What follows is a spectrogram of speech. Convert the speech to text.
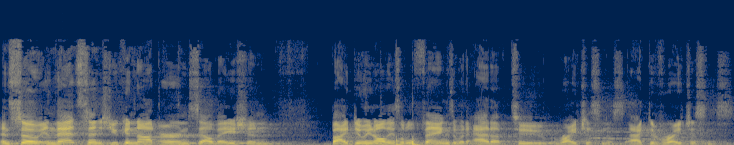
And so, in that sense, you cannot earn salvation by doing all these little things that would add up to righteousness, active righteousness.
